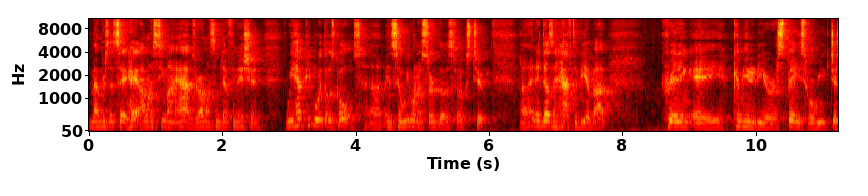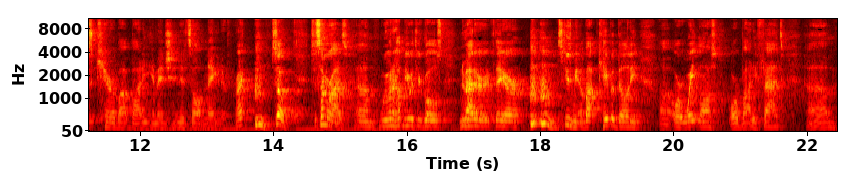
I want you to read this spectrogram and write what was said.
members that say, hey, I want to see my abs or I want some definition. We have people with those goals. Um, and so we want to serve those folks too. Uh, and it doesn't have to be about creating a community or a space where we just care about body image and it's all negative, right? so to summarize, um, we want to help you with your goals, no matter if they are, excuse me, about capability uh, or weight loss or body fat. Um,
